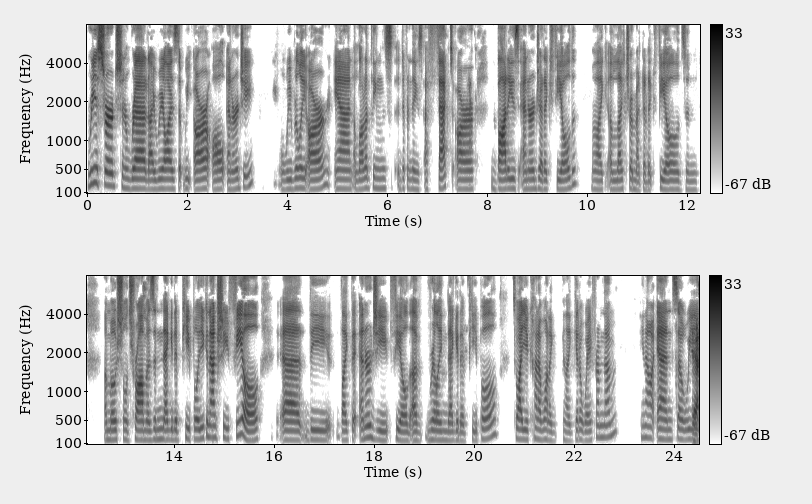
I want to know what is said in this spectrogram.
researched and read, I realized that we are all energy. We really are. And a lot of things, different things affect our body's energetic field, like electromagnetic fields and emotional traumas and negative people. You can actually feel uh, the like the energy field of really negative people. That's why you kind of want to like get away from them. You know and so we Yeah.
